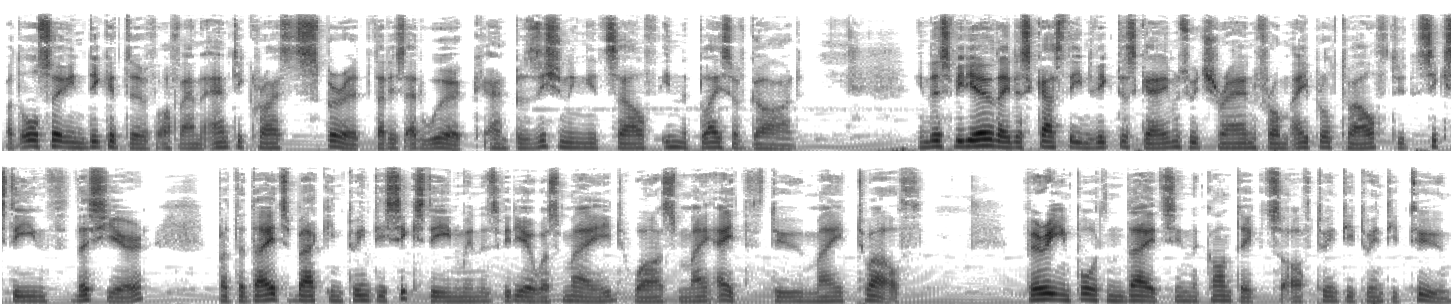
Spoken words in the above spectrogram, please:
but also indicative of an Antichrist spirit that is at work and positioning itself in the place of God. In this video they discuss the Invictus Games which ran from April 12th to 16th this year, but the dates back in 2016 when this video was made was May 8th to May 12th. Very important dates in the context of 2022.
